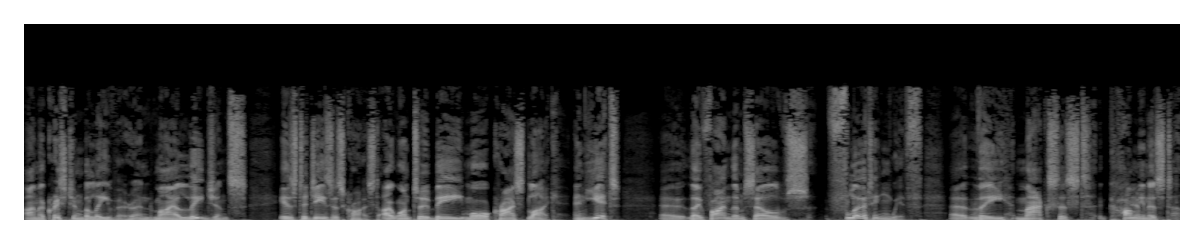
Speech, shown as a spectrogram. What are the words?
I'm a Christian believer and my allegiance is to Jesus Christ. I want to be more Christ like. And yet, uh, they find themselves flirting with uh, the Marxist communist yep.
